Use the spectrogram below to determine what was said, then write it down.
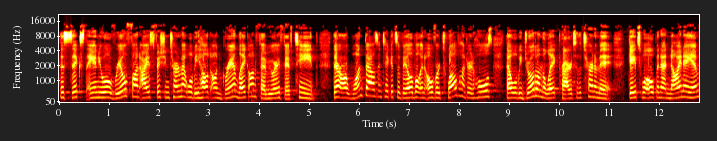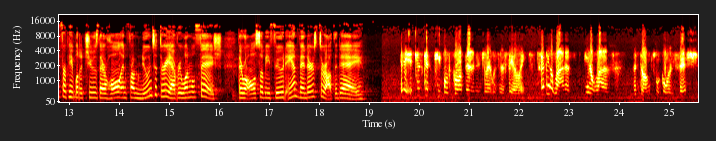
The sixth annual Real Fun Ice Fishing Tournament will be held on Grand Lake on February 15th. There are 1,000 tickets available in over 1,200 holes that will be drilled on the lake prior to the tournament. Gates will open at 9 a.m. for people to choose their hole, and from noon to 3, everyone will fish. There will also be food and vendors throughout the day. It just gets people to go out there and enjoy it with their family. Because I think a lot of, you know, a lot of adults will go and fish,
